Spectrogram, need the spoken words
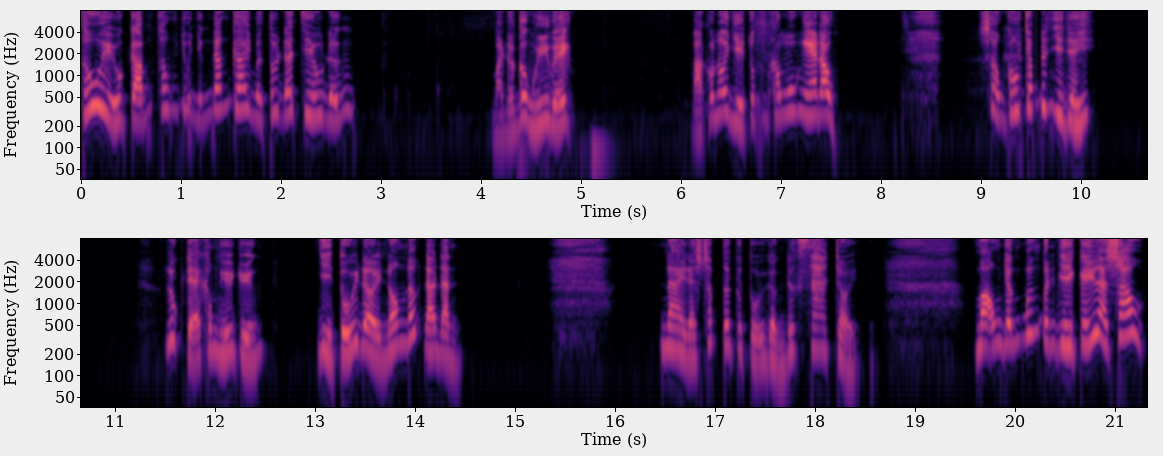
thấu hiểu cảm thông cho những đắng cay mà tôi đã chịu đựng. Bà đừng có ngụy biện. Bà có nói gì tôi cũng không muốn nghe đâu. Sao ông cố chấp đến như vậy? Lúc trẻ không hiểu chuyện Vì tuổi đời non nớt đã đành. Nay đã sắp tới cái tuổi gần đất xa trời Mà ông vẫn bướng bỉnh vì kỹ là sao?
